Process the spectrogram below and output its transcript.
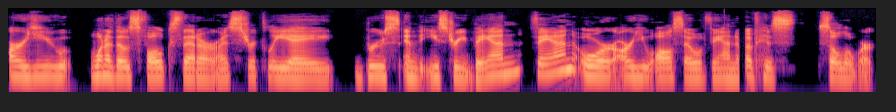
Are you one of those folks that are a strictly a Bruce and the E Street Band fan, or are you also a fan of his solo work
